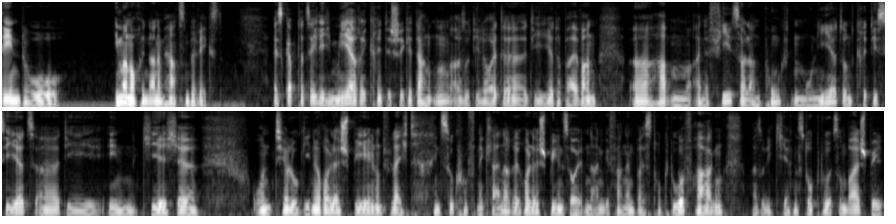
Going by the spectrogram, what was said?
den du immer noch in deinem Herzen bewegst? Es gab tatsächlich mehrere kritische Gedanken. Also die Leute, die hier dabei waren, äh, haben eine Vielzahl an Punkten moniert und kritisiert, äh, die in Kirche und Theologie eine Rolle spielen und vielleicht in Zukunft eine kleinere Rolle spielen sollten, angefangen bei Strukturfragen, also die Kirchenstruktur zum Beispiel.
